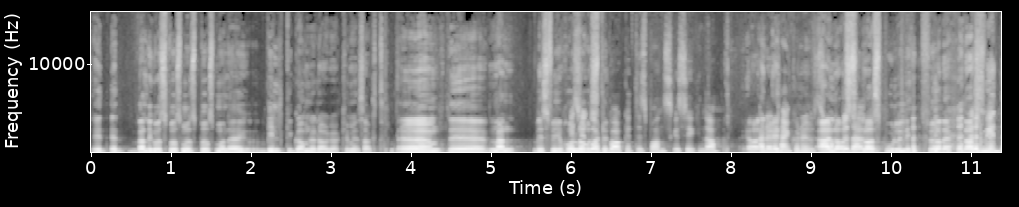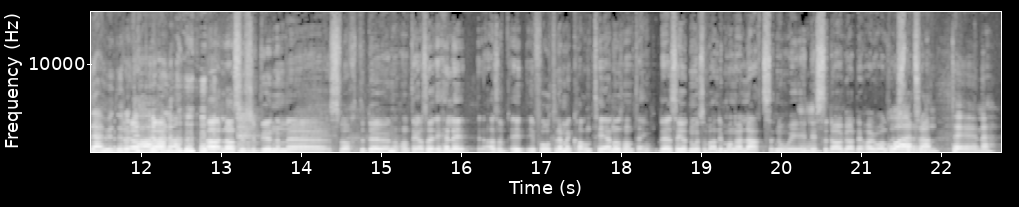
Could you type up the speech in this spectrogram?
et, et veldig godt spørsmål. Spørsmålet er hvilke gamle dager, kunne vi sagt. Eh, det, men hvis vi holder oss til Hvis vi går tilbake til spanskesyken, da. Ja, Eller jeg- tenker du ja, la, oss, la oss spole litt før det. La Det er så mye dauder å ta ja, her nå. ja, la oss ikke begynne med svartedauden og sånne ting. Altså, hele, altså, i, I forhold til det med karantene og sånne ting, det er sikkert noe som veldig mange har lært seg nå i Mm. disse dager. Det har jo aldri stått sånn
